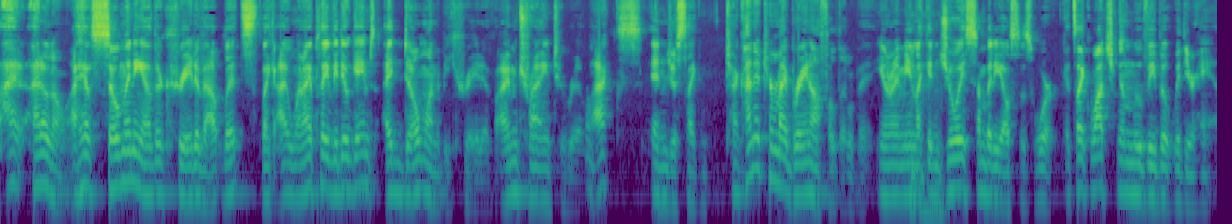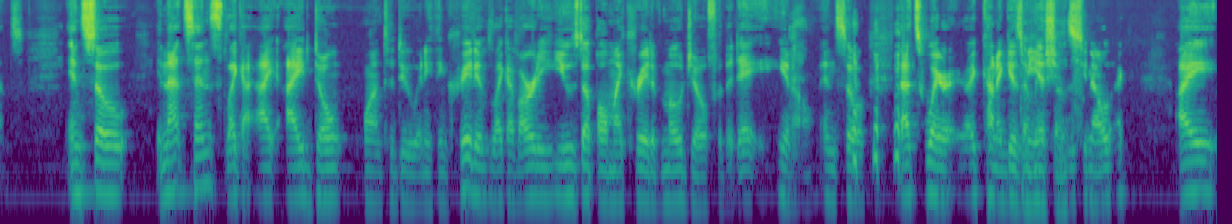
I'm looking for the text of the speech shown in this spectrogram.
I I don't know. I have so many other creative outlets. Like I when I play video games, I don't want to be creative. I'm trying to relax and just like try, kind of turn my brain off a little bit. You know what I mean? Like mm-hmm. enjoy somebody else's work. It's like watching a movie but with your hands. And so in that sense, like I I, I don't want to do anything creative like i've already used up all my creative mojo for the day you know and so that's where it kind of gives That me issues sense. you know Like, i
